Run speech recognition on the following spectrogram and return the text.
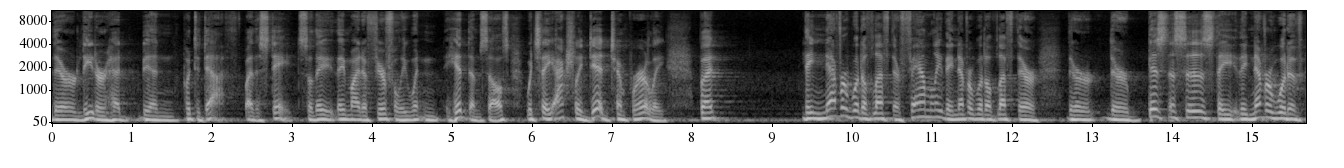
their leader had been put to death by the state. So they, they might have fearfully went and hid themselves, which they actually did temporarily. But they never would have left their family. They never would have left their, their, their businesses. They, they never would have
